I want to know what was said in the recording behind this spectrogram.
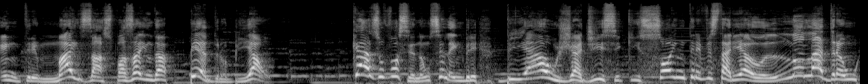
entre mais aspas ainda, Pedro Bial. Caso você não se lembre, Bial já disse que só entrevistaria o Luladrão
